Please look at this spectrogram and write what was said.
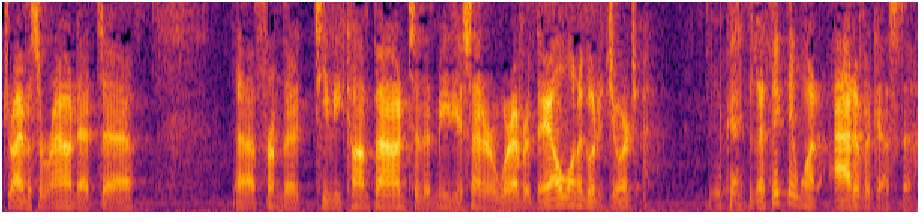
drive us around at uh, uh, from the TV compound to the media center or wherever they all want to go to Georgia Okay. because I think they want out of Augusta.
